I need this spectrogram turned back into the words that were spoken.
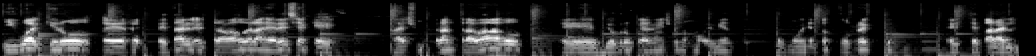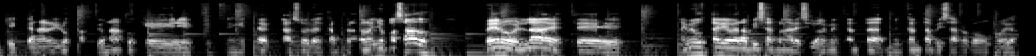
Igual quiero eh, respetar el trabajo de la gerencia que ha hecho un gran trabajo. Eh, yo creo que han hecho unos movimientos, los movimientos correctos este, para ganar los campeonatos que, en este caso el campeonato del año pasado. Pero, ¿verdad? Este, a mí me gustaría ver a Pizarro en Arecibo. A mí me encanta, me encanta Pizarro como juega.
